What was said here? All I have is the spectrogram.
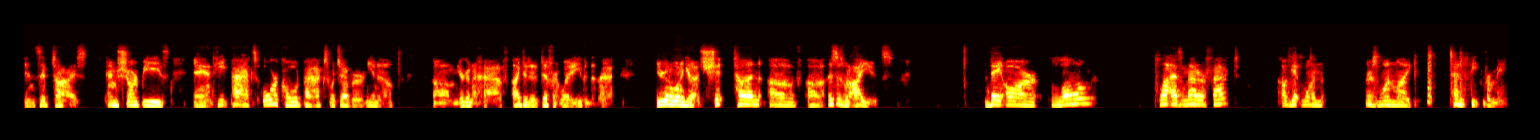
and zip ties and sharpies and heat packs or cold packs, whichever you know um, you're gonna have. I did it a different way, even than that. You're going to want to get a shit ton of, uh, this is what I use. They are long pl- as a matter of fact, I'll get one. There's one like 10 feet from me.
